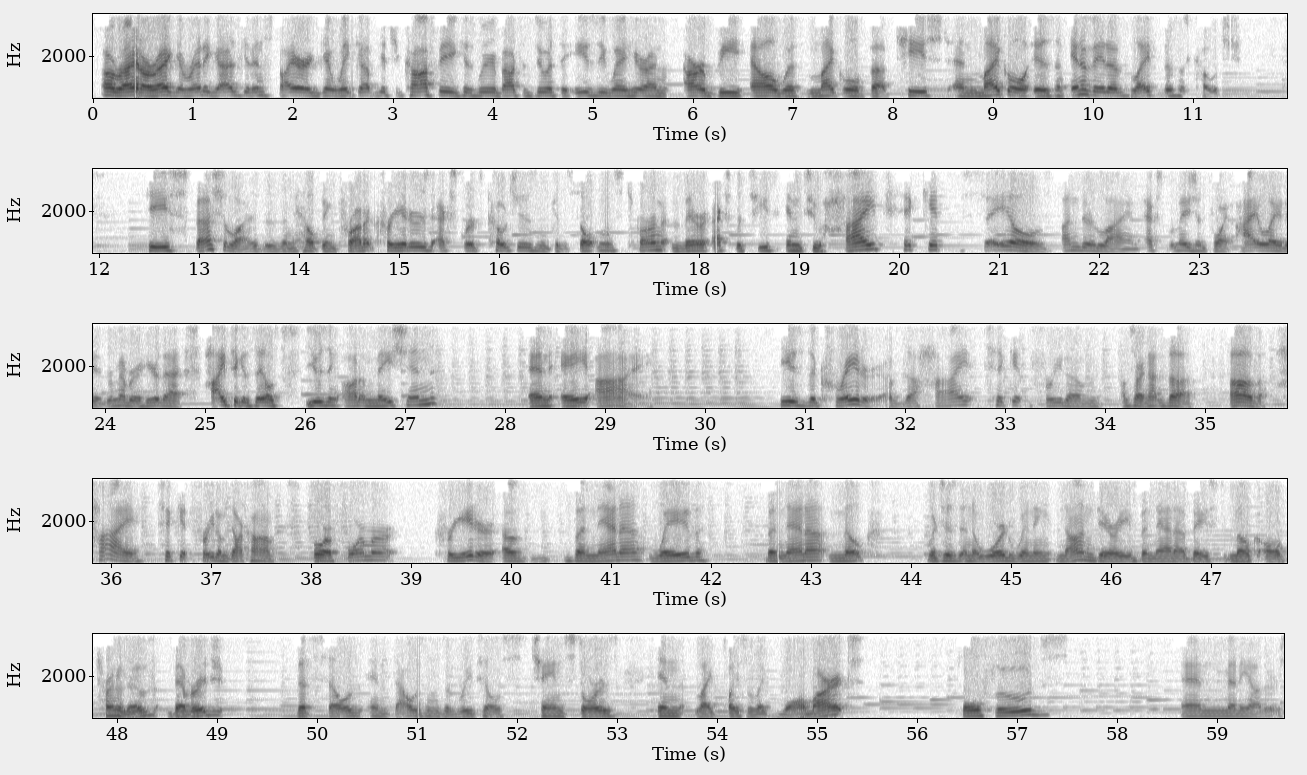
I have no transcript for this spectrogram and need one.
All right, all right. Get ready, guys. Get inspired. Get wake up. Get your coffee because we're about to do it the easy way here on RBL with Michael Baptiste. And Michael is an innovative life business coach. He specializes in helping product creators, experts, coaches, and consultants turn their expertise into high-ticket sales, underline, exclamation point, highlighted. Remember, hear that. High ticket sales using automation and AI. He is the creator of the High Ticket Freedom. I'm sorry, not the, of highticketfreedom.com for a former creator of Banana Wave Banana Milk, which is an award-winning non-dairy banana-based milk alternative beverage that sells in thousands of retail chain stores in like places like Walmart, Whole Foods, and many others.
